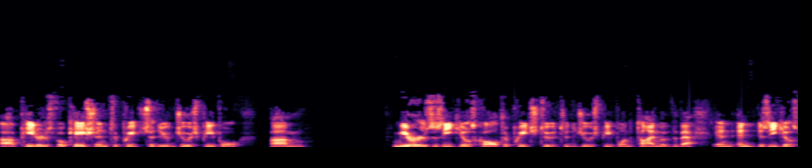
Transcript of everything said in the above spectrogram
uh, Peter's vocation to preach to the Jewish people um, mirrors Ezekiel's call to preach to, to the Jewish people in the time of the ba- and and Ezekiel's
